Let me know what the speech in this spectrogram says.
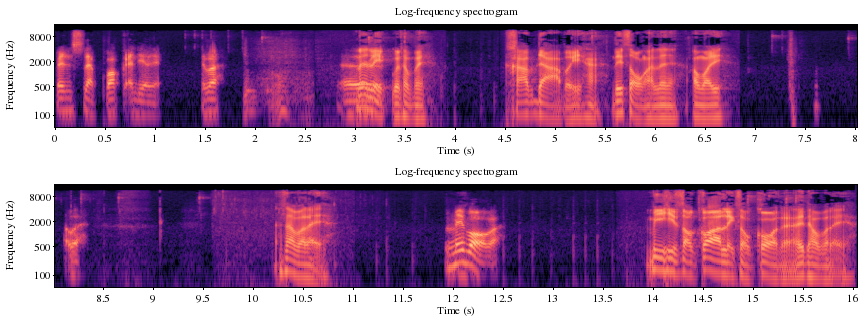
เป็นสแลบบล็อกอันเดียวเนี่ยเห็นป่ะเออได้เหล็กมาทำไมคาบดาบไปฮะ ได้สองอันแล้วเนี่ยเอามาดิ เอาไปแล้วทำอะไรอะมันไม่บอกอะ มีหินสองก้อนเหล็กสองก้อนนะให้ทำอะไรอะ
